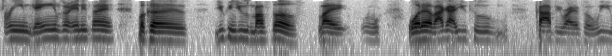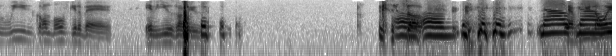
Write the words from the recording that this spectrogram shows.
stream games or anything? Because you can use my stuff like whatever. I got YouTube copyright, so we we gonna both get a bag if you use my music. oh, um no, If you know we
